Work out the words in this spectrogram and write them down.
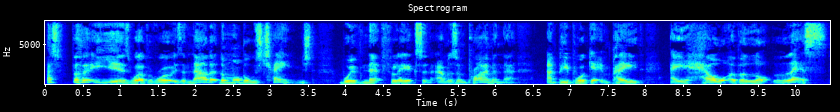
That's 30 years worth of royalties. And now that the model's changed with Netflix and Amazon Prime and that, and people are getting paid a hell of a lot less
